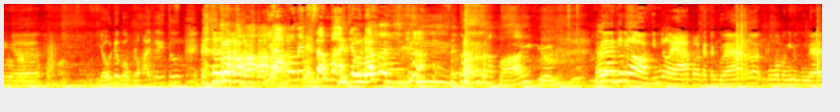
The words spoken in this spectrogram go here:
Ya, ya udah goblok aja itu. Ya komennya sama aja Simpel udah. Ih, itu orangnya sangat baik ya Udah gini loh, gini loh ya kalau kata gua, lo ngomongin hubungan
